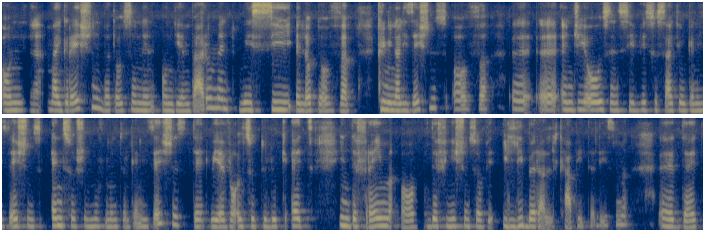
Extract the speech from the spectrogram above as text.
on uh, migration, but also on, on, the environment, we see a lot of uh, criminalizations of uh, NGOs and civil society organizations and social movement organizations that we have also to look at in the frame of definitions of illiberal capitalism uh, that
